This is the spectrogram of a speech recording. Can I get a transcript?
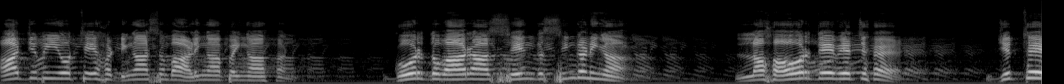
ਅੱਜ ਵੀ ਉੱਥੇ ਹੱਡੀਆਂ ਸੰਭਾਲੀਆਂ ਪਈਆਂ ਹਨ। ਗੁਰਦੁਆਰਾ ਸਿੰਘ ਸਿੰਘਣੀਆਂ ਲਾਹੌਰ ਦੇ ਵਿੱਚ ਹੈ, ਜਿੱਥੇ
